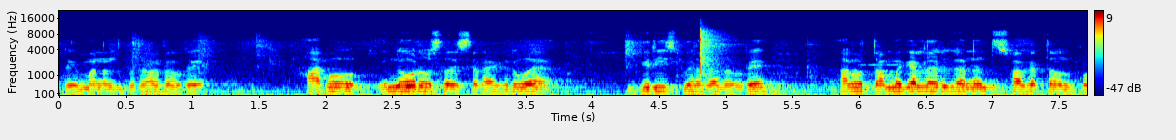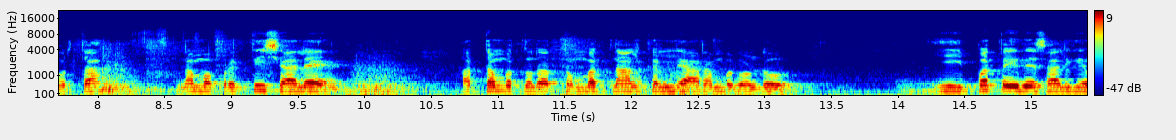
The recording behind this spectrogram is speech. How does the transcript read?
ಪ್ರೇಮಾನಂದ್ ಬಿರಾದವರೇ ಹಾಗೂ ಇನ್ನೂರು ಸದಸ್ಯರಾಗಿರುವ ಗಿರೀಶ್ ಬಿರಾದವರೇ ಹಾಗೂ ತಮಗೆಲ್ಲರಿಗೂ ಅನಂತ ಸ್ವಾಗತವನ್ನು ಕೋರ್ತಾ, ನಮ್ಮ ಪ್ರಗತಿ ಶಾಲೆ ಹತ್ತೊಂಬತ್ತು ನೂರ ತೊಂಬತ್ನಾಲ್ಕರಲ್ಲಿ ಆರಂಭಗೊಂಡು ಈ ಇಪ್ಪತ್ತೈದನೇ ಸಾಲಿಗೆ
